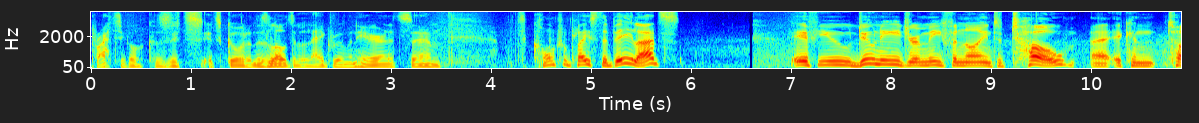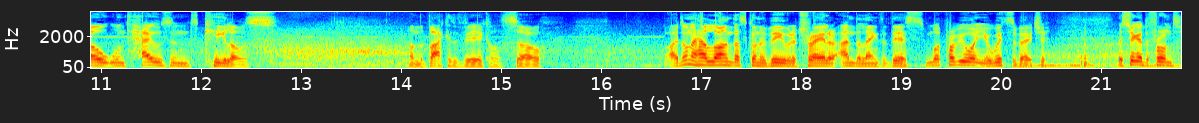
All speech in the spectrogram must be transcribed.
Practical because it's it's good and there's loads of leg room in here and it's um it's a comfortable place to be lads. If you do need your Mifa 9 to tow, uh, it can tow 1000 kilos on the back of the vehicle. So I don't know how long that's going to be with a trailer and the length of this. You probably want your wits about you. Let's check out the front.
